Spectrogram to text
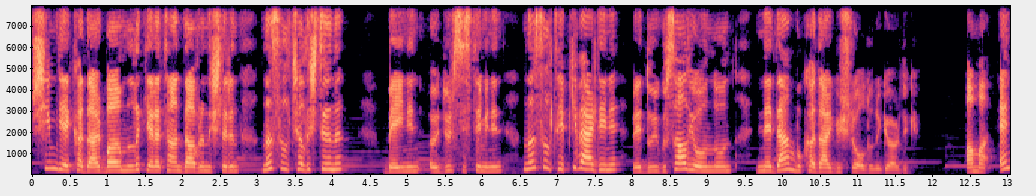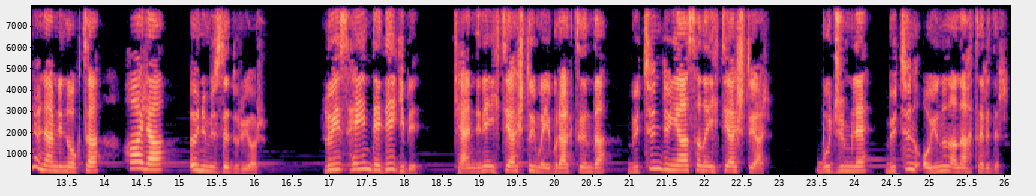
Şimdiye kadar bağımlılık yaratan davranışların nasıl çalıştığını, beynin ödül sisteminin nasıl tepki verdiğini ve duygusal yoğunluğun neden bu kadar güçlü olduğunu gördük. Ama en önemli nokta hala önümüzde duruyor. Louis Hay'in dediği gibi kendine ihtiyaç duymayı bıraktığında bütün dünya sana ihtiyaç duyar. Bu cümle bütün oyunun anahtarıdır.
